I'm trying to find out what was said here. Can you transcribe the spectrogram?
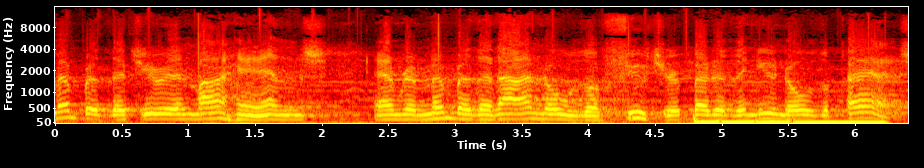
Remember that you're in my hands, and remember that I know the future better than you know the past.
